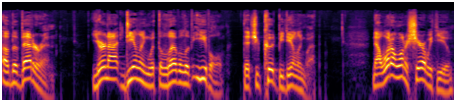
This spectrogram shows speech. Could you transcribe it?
of the veteran, you're not dealing with the level of evil that you could be dealing with. Now, what I want to share with you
